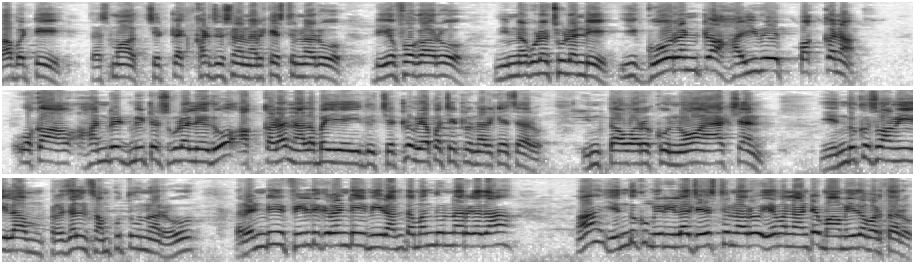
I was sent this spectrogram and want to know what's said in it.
కాబట్టి తస్మాత్ చెట్లు ఎక్కడ చూసినా నరికేస్తున్నారు. డిఎఫ్ఓ గారు నిన్న కూడా చూడండి ఈ గోరంట్ల హైవే పక్కన ఒక హండ్రెడ్ మీటర్స్ కూడా లేదు. అక్కడ నలభై ఐదు చెట్లు వేప చెట్లు నరికేశారు. ఇంతవరకు నో యాక్షన్. ఎందుకు స్వామి ఇలా ప్రజలను చంపుతున్నారు రండి ఫీల్డ్కి రండి. మీరు అంతమంది ఉన్నారు కదా. ఎందుకు మీరు ఇలా చేస్తున్నారు? ఏమన్నా అంటే మా మీద పడతారు.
